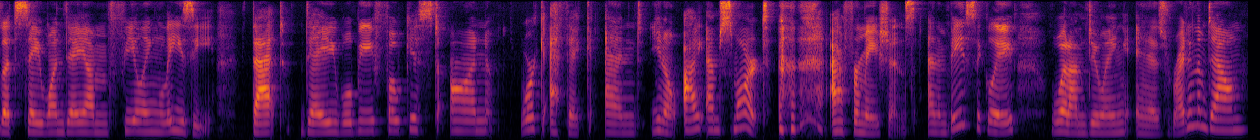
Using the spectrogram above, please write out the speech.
Let's say one day I'm feeling lazy, that day will be focused on work ethic and, you know, I am smart affirmations. And basically, what I'm doing is writing them down,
